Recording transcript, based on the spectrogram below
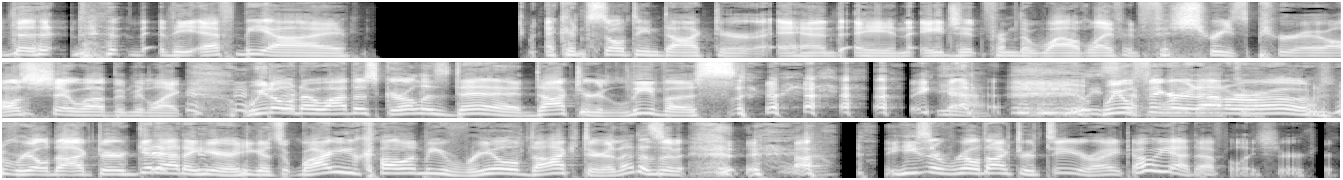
the the, the FBI, a consulting doctor, and an agent from the Wildlife and Fisheries Bureau all show up and be like, "We don't know why this girl is dead. Doctor, leave us. Yeah. Please we'll figure it out on our own. Real doctor, get out of here." He goes, "Why are you calling me real doctor? That doesn't. He's a real doctor too, right? Oh yeah, definitely, sure, sure,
